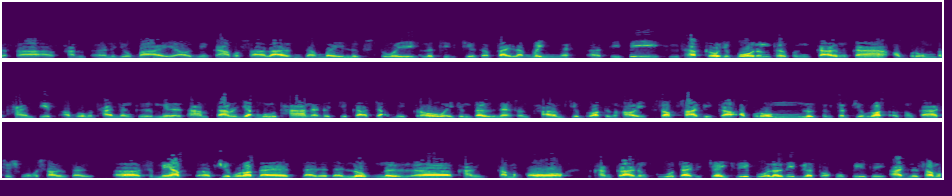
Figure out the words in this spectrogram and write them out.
រក្សាស្ថាននយោបាយឲ្យមានការប្រសើរឡើងដើម្បីលើកស្ទួយលទ្ធិជាតបតៃឡើងវិញណាទី2គឺថាគោលយោបល់នឹងត្រូវបង្កើនការអប់រំបន្ថែមទៀតអប់រំបន្ថែមហ្នឹងគឺមានន័យថាតាមរយៈមូលដ្ឋានណាដូចជាការចាក់មីក្រូអីចឹងទៅណាសន្ថើមជារដ្ឋនឹងឲ្យផ្សព្វផ្សាយពីការអប់រំលើកទឹកចិត្តជារដ្ឋក្នុងការចុះឈ្មោះឆ្លើយទៅសម្រាប់ជាពលរដ្ឋដែលដែលលោកនៅខាងកម្មករ ខាងក្រៅនឹងគួរតែជជែកគ្នាព្រោះឥឡូវនេះវាអត់ទាន់ហួសពេលទេអាចនៅសម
